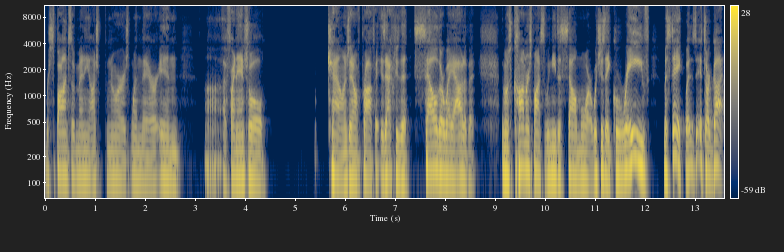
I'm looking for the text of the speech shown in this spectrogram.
response of many entrepreneurs when they're in uh, a financial challenge, they don't have profit, is actually to sell their way out of it. The most common response is we need to sell more, which is a grave mistake, but it's, our gut.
